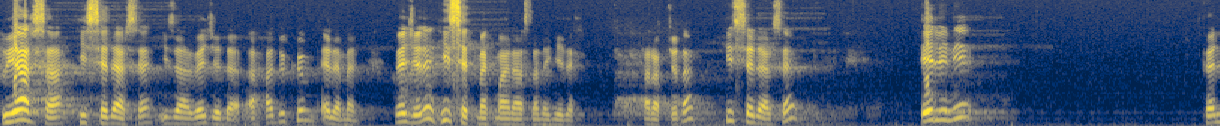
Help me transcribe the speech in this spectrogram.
duyarsa, hissederse, izâ vecede ahadüküm elemen. Vecede hissetmek manasına da gelir Arapçada. Hissederse, elini fel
